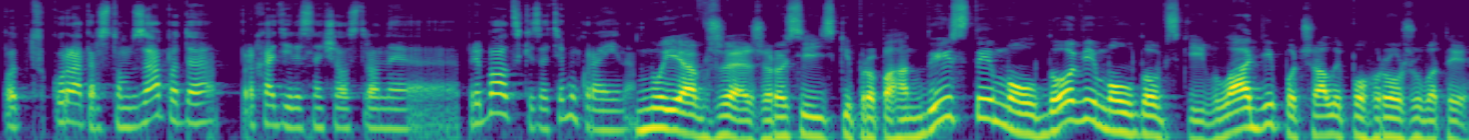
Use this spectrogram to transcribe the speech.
под кураторством Запада проходили сначала страны э, Прибалтики, затем Украина. Ну і а вже ж російські пропагандисти Молдові, молдовській владі почали погрожувати.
